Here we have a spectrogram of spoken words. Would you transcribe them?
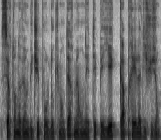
certes on avait un budget pour le documentaire, mais on n'était payé qu'après la diffusion.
